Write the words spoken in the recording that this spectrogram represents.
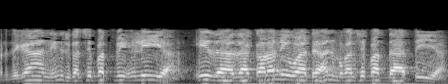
Perhatikan, ini juga sifat fi'liyah. Idza dzakarani wada'an bukan sifat datiyah.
